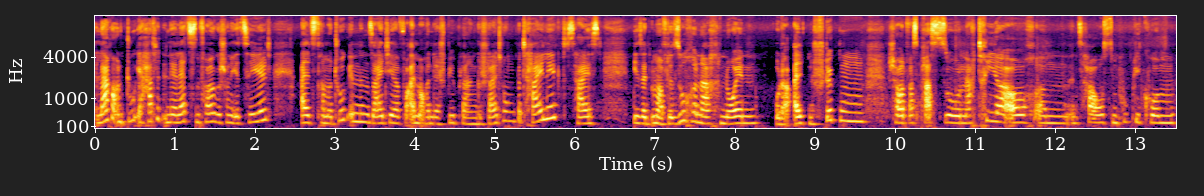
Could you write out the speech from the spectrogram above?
Lara und du, ihr hattet in der letzten Folge schon erzählt, als DramaturgInnen seid ihr vor allem auch in der Spielplangestaltung beteiligt. Das heißt, ihr seid immer auf der Suche nach neuen oder alten Stücken, schaut, was passt so nach Trier auch ähm, ins Haus, zum Publikum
